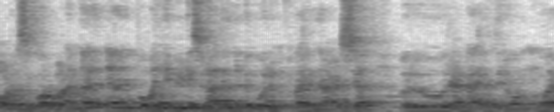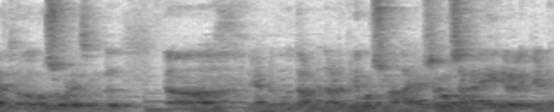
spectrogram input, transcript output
ഓർഡേഴ്സ് കുറവാണ്. എന്നാലും ഞാനിപ്പോൾ വലിയ വീഡിയോസ് ഇല്ലാതിരുന്നിട്ട് പോലും വരുന്ന ആഴ്ച ഒരു രണ്ടായിരത്തിനോ മൂവായിരത്തിനോ കുറച്ച് ഓർഡേഴ്സ് ഉണ്ട്. രണ്ട് മൂന്ന് തമിഴ്നാട് പിന്നെ കുറച്ച് മഹാരാഷ്ട്ര കുറച്ച് അങ്ങനെ ഏരിയകളിലൊക്കെ ഉണ്ട്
